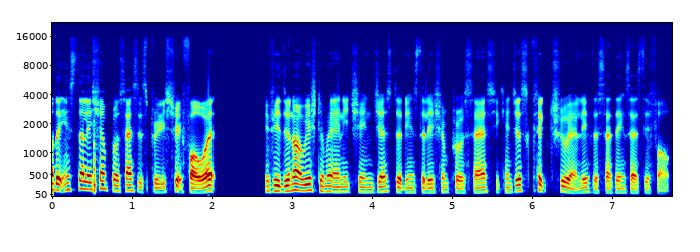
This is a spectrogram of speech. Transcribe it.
the installation process is pretty straightforward. If you do not wish to make any changes to the installation process, you can just click through and leave the settings as default.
